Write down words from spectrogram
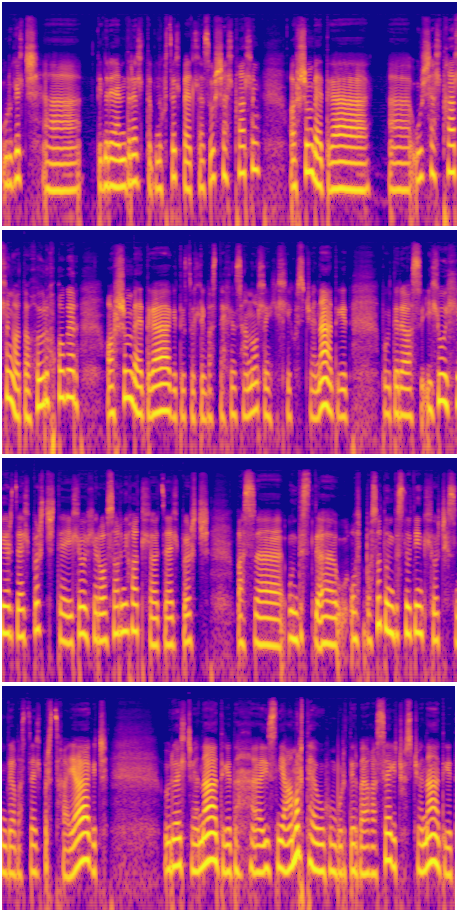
үргэлж бидний амьдралд нөхцөл байдлаас үр шалтгаалan оршин байдаг а үр шалтгаалan одоо хувирахгүйгээр оршин байдаг гэдэг зүйлийг бас дахин сануулan хэлхийг хүсэж байна. Тэгээд бүгдээрээ бас илүү ихээр залбирч тэ илүү ихээр улс орныхоо төлөө залбирч бас үндэс бусад үндэснүүдийн төлөө ч гэсэндээ бас залбирцгаая гэж уриалж байна. Тэгээд эзний амар тайван хүмүүр дээр байгаасай гэж хүсэж байна. Тэгээд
